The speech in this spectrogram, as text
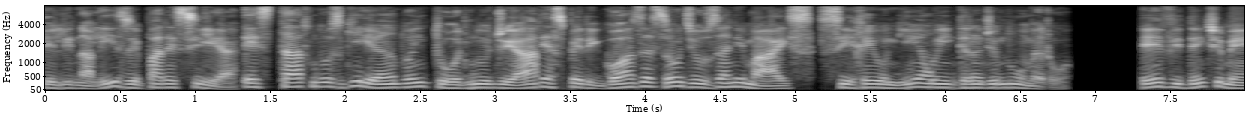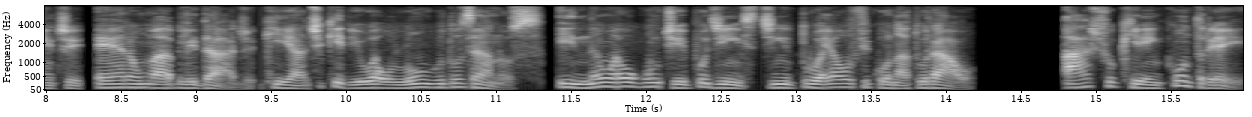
Elinalise parecia estar nos guiando em torno de áreas perigosas onde os animais se reuniam em grande número. Evidentemente, era uma habilidade que adquiriu ao longo dos anos, e não algum tipo de instinto élfico natural. Acho que encontrei,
